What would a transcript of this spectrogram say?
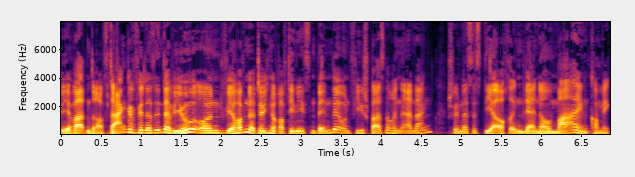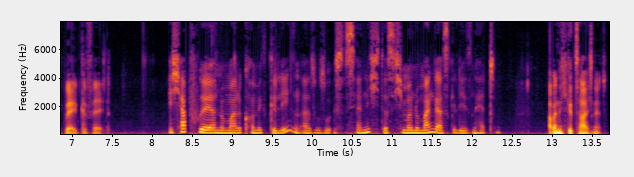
wir warten drauf. Danke für das Interview und wir hoffen natürlich noch auf die nächsten Bände und viel Spaß noch in Erlangen. Schön, dass es dir auch in der normalen Comicwelt gefällt. Ich habe früher ja normale Comics gelesen, also so ist es ja nicht, dass ich immer nur Mangas gelesen hätte. Aber nicht gezeichnet.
